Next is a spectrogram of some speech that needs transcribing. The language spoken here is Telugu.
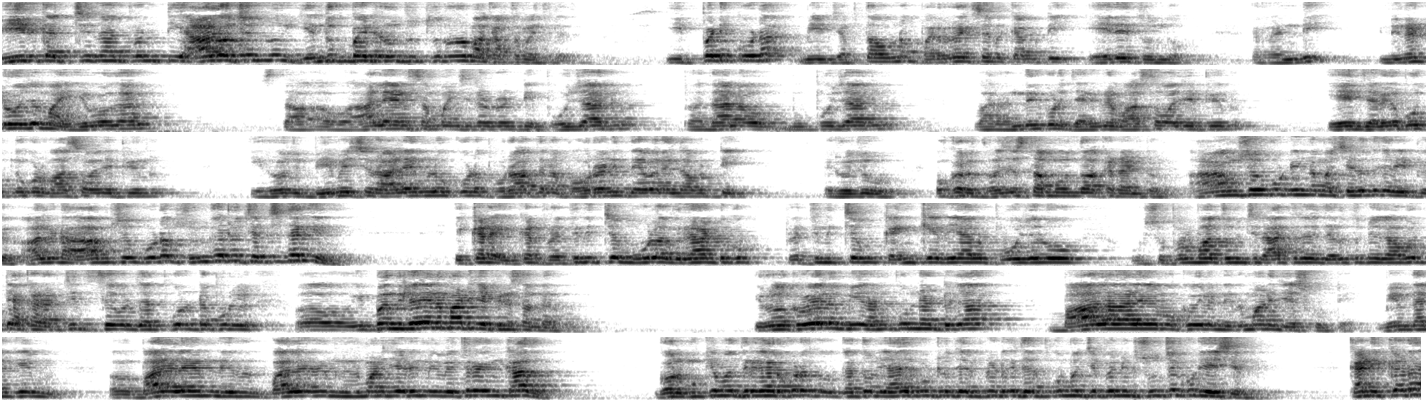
వీరికి వచ్చినటువంటి ఆలోచనలు ఎందుకు బయట రుద్దుతున్నారో మాకు అర్థమవుతలేదు ఇప్పటికి కూడా మేము చెప్తా ఉన్నాం పరిరక్షణ కమిటీ ఏదైతే ఉందో రండి. నిన్నటి రోజు మా ఈవో గారు ఆలయానికి సంబంధించినటువంటి పూజారులు ప్రధాన పూజారులు వారందరికీ కూడా జరిగిన వాస్తవాలు చెప్పిండ్రు ఏం జరగబోతుందో కూడా వాస్తవాలు చెప్పిండ్రు ఈరోజు భీమేశ్వర ఆలయంలో కూడా పురాతన పౌరాణిక దేవాలయం కాబట్టి ఈరోజు ఒకరు ధ్వజస్తంభం ఉందో అక్కడ అంటారు ఆ అంశం కూడా నిన్న మా శరత్ గారు చెప్పారు ఆల్రెడీ ఆ అంశం కూడా శృంగర్లో చర్చ జరిగింది. ఇక్కడ ఇక్కడ ప్రతినిత్యం మూల విరాట్కు ప్రతినిత్యం కైంకర్యాలు పూజలు సుప్రభాతం నుంచి రాత్రి జరుగుతున్నాయి కాబట్టి అక్కడ అర్జిత సేవలు జరుపుకునేటప్పుడు ఇబ్బంది లేదన్నమాట చెప్పిన సందర్భం. ఈరోజు ఒకవేళ మీరు అనుకున్నట్టుగా బాలాలయం ఒకవేళ నిర్మాణం చేసుకుంటే మేము దానికి ఏం బాలాలయం నిర్- బాలాలయం నిర్మాణం చేయడం మేము వ్యతిరేకం కాదు. గౌరవ ముఖ్యమంత్రి గారు కూడా గతంలో యాదగిరిగుట్లో జరిపినట్టుగా జరుపుకోమని చెప్పి నేను సూచన కూడా చేశారు కానీ ఇక్కడ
